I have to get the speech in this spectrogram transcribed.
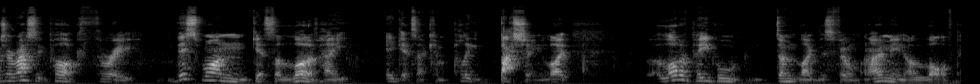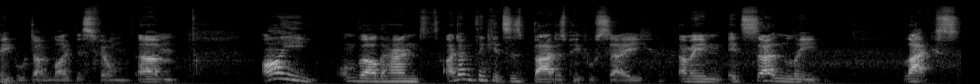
Jurassic Park 3. This one gets a lot of hate. It gets a complete bashing. Like, a lot of people don't like this film, and I mean a lot of people don't like this film. Um, I, on the other hand, I don't think it's as bad as people say. I mean, it certainly lacks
